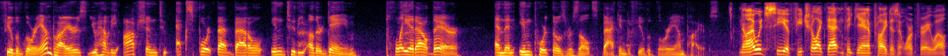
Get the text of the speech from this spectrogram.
Field of Glory Empires, you have the option to export that battle into the other game, play it out there, and then import those results back into Field of Glory Empires. Now I would see a feature like that and think, yeah, it probably doesn't work very well.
